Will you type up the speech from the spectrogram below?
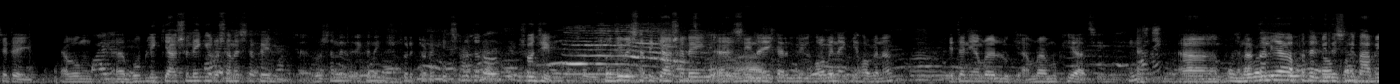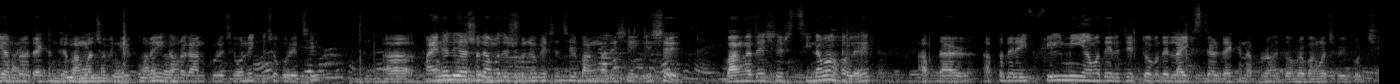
সেটাই। এবং বুবলি কি আসলে কি রোশানের সাথে রোশানের এখানে চরিত্রটা কি ছিল জানো? সজীব। সজীবের সাথে কি আসলে সেই নায়িকার মিল হবে নাকি হবে না? এটা নিয়ে আমরা লুকি আমরা মুখিয়ে আছি। আহ, নাতালিয়া আপনাদের বিদেশিনী ভাবি আপনারা দেখেন যে বাংলা ছবি নিয়ে অনেক আমরা গান করেছি অনেক কিছু করেছি। ফাইনালি আসলে আমাদের সুযোগ এসেছে বাংলাদেশে এসে বাংলাদেশের সিনেমা হলে আপনার, আপনাদের এই ফিল্মই আমাদের যে একটু আমাদের লাইফস্টাইল দেখেন, আপনারা হয়তো আমরা বাংলা ছবি করছি,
